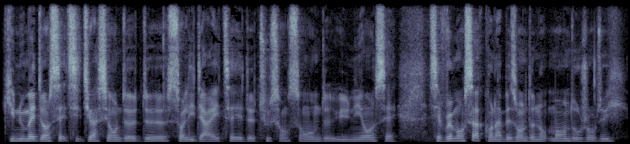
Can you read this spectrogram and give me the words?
qui nous met dans cette situation de, solidarité, de tous ensemble, de union. C'est vraiment ça qu'on a besoin de notre monde aujourd'hui.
